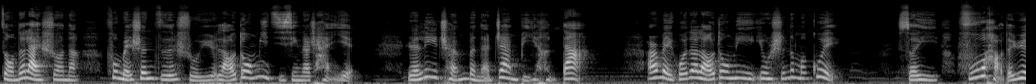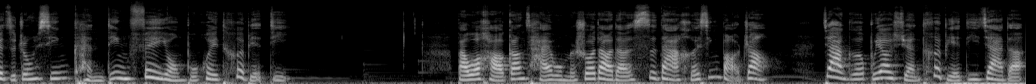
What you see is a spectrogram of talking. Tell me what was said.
总的来说呢，赴美生子属于劳动密集型的产业，人力成本的占比很大，而美国的劳动力又是那么贵，所以服务好的月子中心肯定费用不会特别低。把握好刚才我们说到的四大核心保障，价格不要选特别低价的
